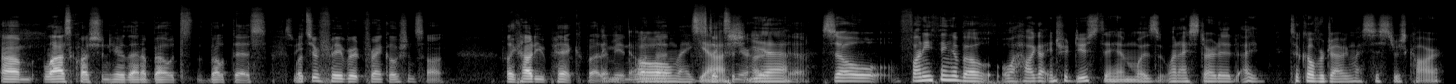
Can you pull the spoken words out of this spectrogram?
um, last question here then about about this. Sweet. What's your favorite Frank Ocean song? Like, how do you pick? But I mean, one oh my sticks gosh, in your heart. yeah. So funny thing about how I got introduced to him was when I started. I took over driving my sister's car,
